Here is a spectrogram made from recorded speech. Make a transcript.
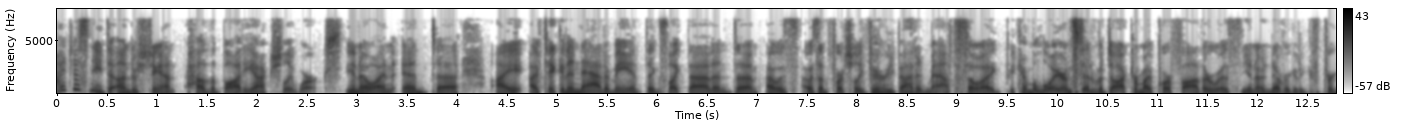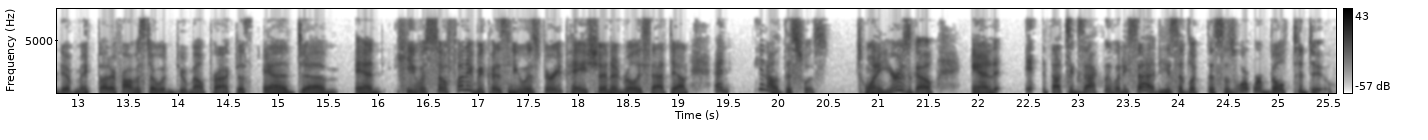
I just need to understand how the body actually works, you know, and, and, uh, I, I've taken anatomy and things like that. And, um, I was, I was unfortunately very bad at math. So I became a lawyer instead of a doctor. My poor father was, you know, never going to forgive me, but I promised I wouldn't do malpractice. And, um, and he was so funny because he was very patient and really sat down and, you know, this was 20 years ago and it, that's exactly what he said. He said, look, this is what we're built to do.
